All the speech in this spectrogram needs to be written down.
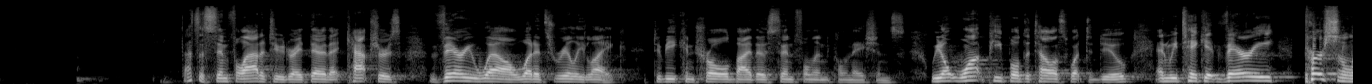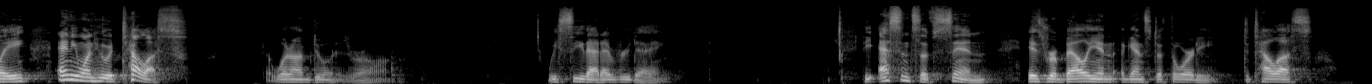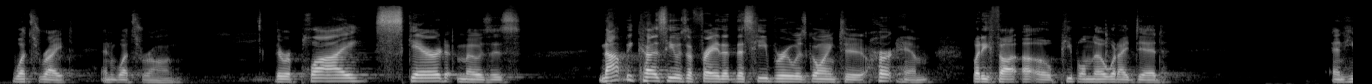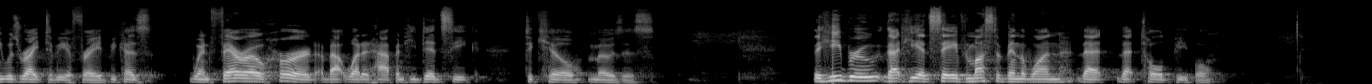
That's a sinful attitude right there that captures very well what it's really like to be controlled by those sinful inclinations. We don't want people to tell us what to do, and we take it very personally, anyone who would tell us that what I'm doing is wrong. We see that every day. The essence of sin is rebellion against authority to tell us what's right and what's wrong. The reply scared Moses not because he was afraid that this Hebrew was going to hurt him, but he thought, uh oh, people know what I did. And he was right to be afraid because when Pharaoh heard about what had happened, he did seek to kill Moses. The Hebrew that he had saved must have been the one that, that told people.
